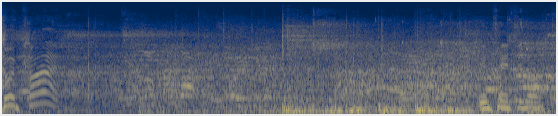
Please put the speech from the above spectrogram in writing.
Good cut. Intentional. Kind of sort of more, dude. Nah, I'm gonna let that one go. Let's see, there she go.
